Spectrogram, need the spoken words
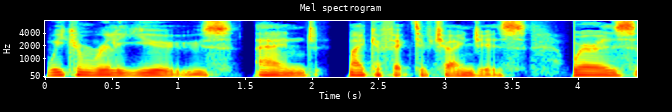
we can really use and make effective changes. Whereas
